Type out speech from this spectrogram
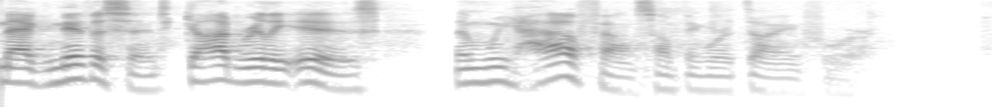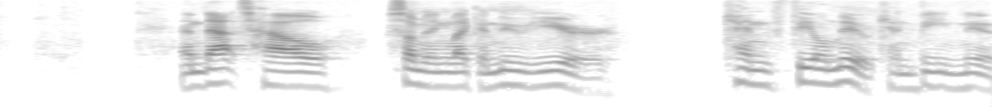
magnificent God really is, then we have found something worth dying for. And that's how something like a new year can feel new, can be new.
